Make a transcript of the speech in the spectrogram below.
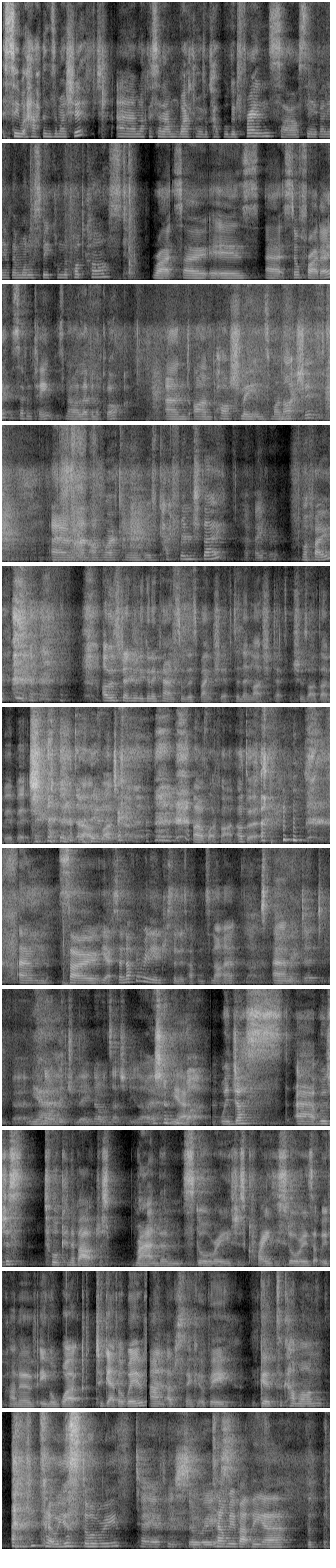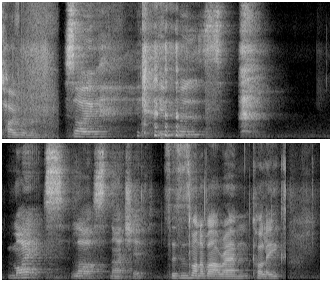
let's see what happens in my shift. Um, like I said, I'm working with a couple of good friends, so I'll see if any of them want to speak on the podcast. Right, so it is uh, still Friday, the 17th. It's now 11 o'clock, and I'm partially into my night shift. Um, and I'm working with Catherine today. Her favourite. My fave. I was genuinely going to cancel this bank shift, and then like she texted me, she was like, "Don't be a bitch." Don't And I be a was bitch like- and I was like, fine, I'll do it. um, so yeah, so nothing really interesting has happened tonight. No, it's Um, pretty dead to be fair. yeah. Not literally. No one's actually died. Yeah. We're just uh, we was just talking about just random stories, just crazy stories that we've kind of even worked together with, and I just think it would be good to come on and tell your stories. tell you a few stories. Tell me about the uh, the, the toe woman. So it was Mike's last night shift, So this is one of our um, colleagues.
